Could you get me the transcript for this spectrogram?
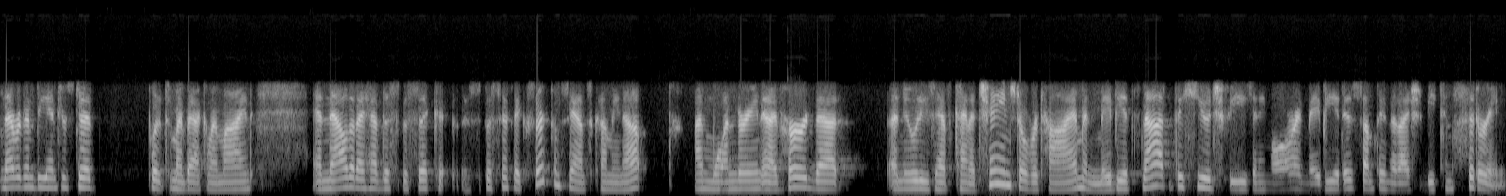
never going to be interested. Put it to my back of my mind. And now that I have this specific specific circumstance coming up, I'm wondering, and I've heard that annuities have kind of changed over time, and maybe it's not the huge fees anymore, and maybe it is something that I should be considering.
